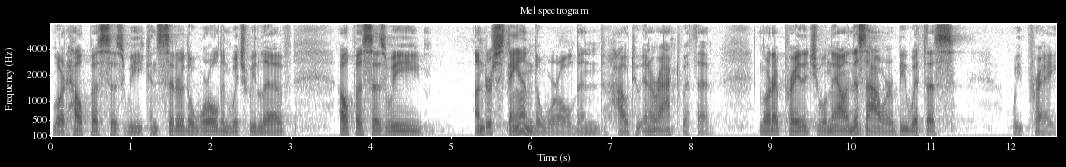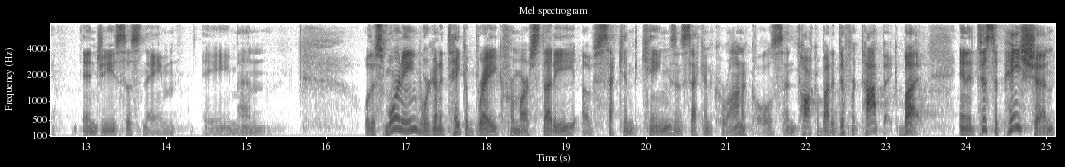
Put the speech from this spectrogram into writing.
Lord, help us as we consider the world in which we live. Help us as we understand the world and how to interact with it. Lord, I pray that you will now, in this hour, be with us. We pray. In Jesus' name, amen. Well, this morning we're going to take a break from our study of Second Kings and Second Chronicles and talk about a different topic. But in anticipation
